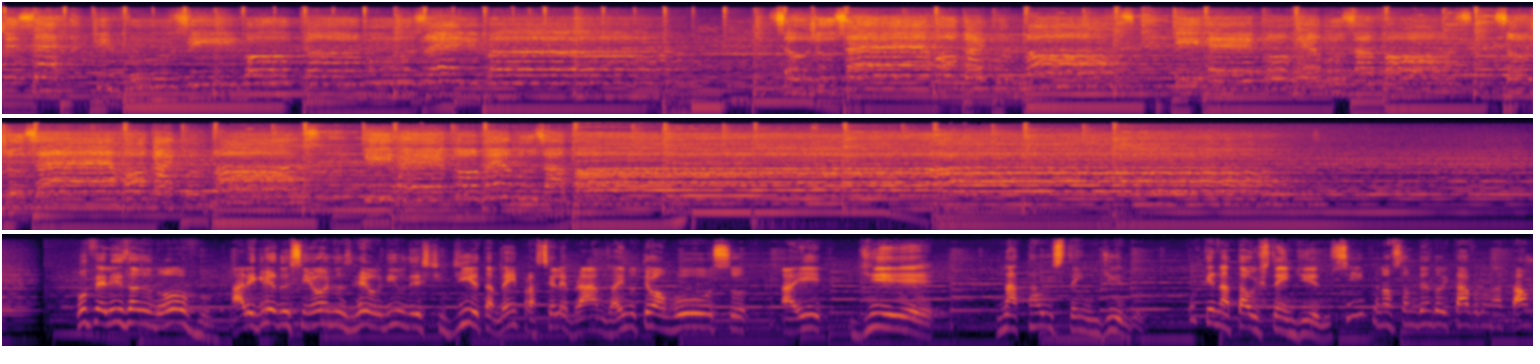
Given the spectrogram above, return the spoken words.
Um feliz ano novo! A alegria do Senhor nos reuniu neste dia também para celebrarmos aí no teu almoço, aí de Natal estendido. Por que Natal estendido? Sim, porque nós estamos dentro da oitava do Natal.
